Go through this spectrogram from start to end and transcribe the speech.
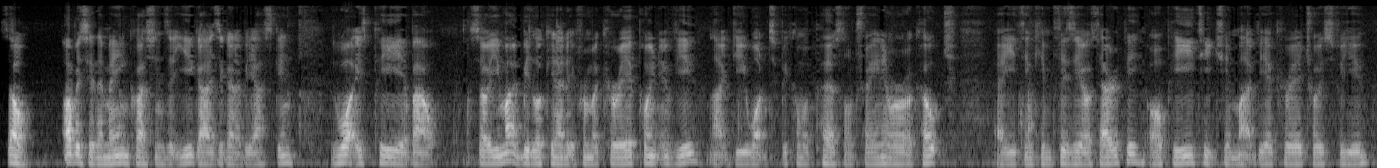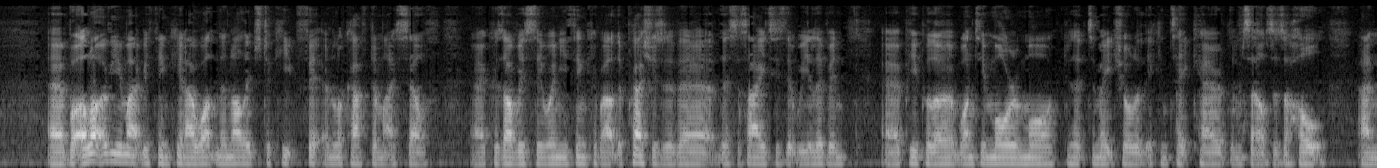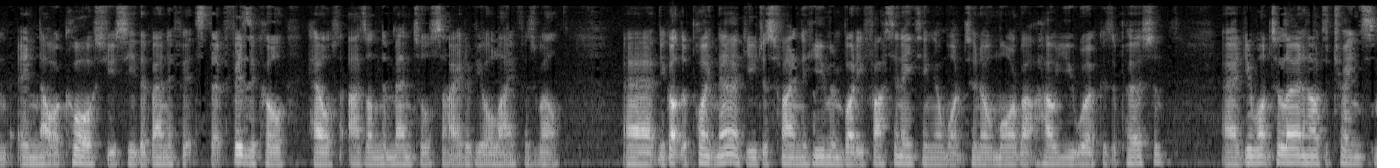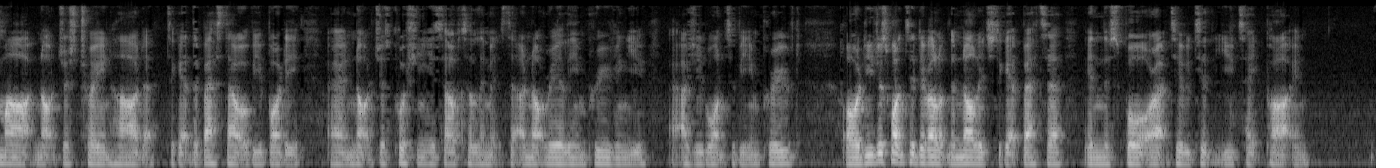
So obviously the main questions that you guys are going to be asking is what is PE about? So you might be looking at it from a career point of view, like do you want to become a personal trainer or a coach? Are you thinking physiotherapy or PE teaching might be a career choice for you? Uh, but a lot of you might be thinking I want the knowledge to keep fit and look after myself because uh, obviously when you think about the pressures of uh, the societies that we live in uh, people are wanting more and more to, to, make sure that they can take care of themselves as a whole. And in our course, you see the benefits that physical health has on the mental side of your life as well. Uh, you got the point there. Do you just find the human body fascinating and want to know more about how you work as a person? Uh, do you want to learn how to train smart, not just train harder, to get the best out of your body, and not just pushing yourself to limits that are not really improving you as you'd want to be improved? Or do you just want to develop the knowledge to get better in the sport or activity that you take part in?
